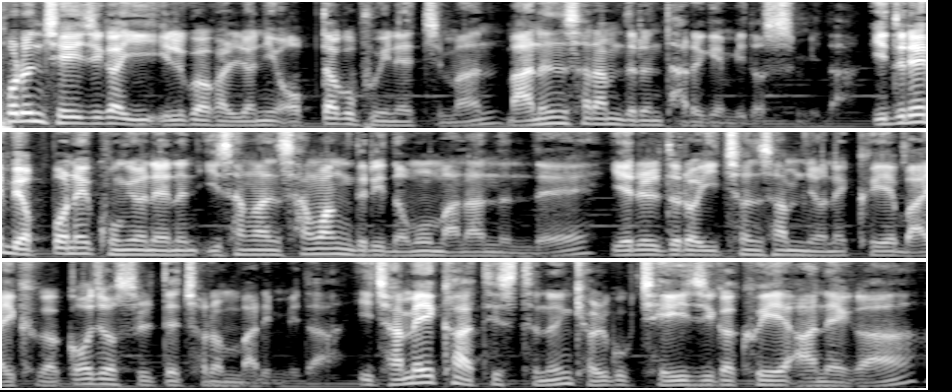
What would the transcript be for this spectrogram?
폴은 제이지가 이 일과 관련이 없다고 부인했지만 많은 사람들은 다르게 믿었습니다. 이들의 몇 번의 공연에는 이상한 상황들이 너무 많았는데 예를 들어 2003년에 그의 마이크가 꺼졌을 때처럼 말입니다. 이 자메이카 아티스트는 결국 제이지가 그의 아내가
